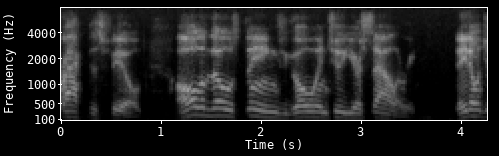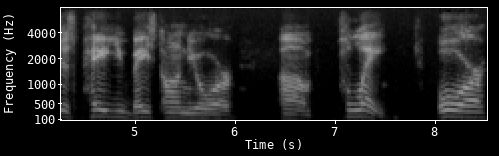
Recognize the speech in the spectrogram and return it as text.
practice field? All of those things go into your salary. They don't just pay you based on your um, play, or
